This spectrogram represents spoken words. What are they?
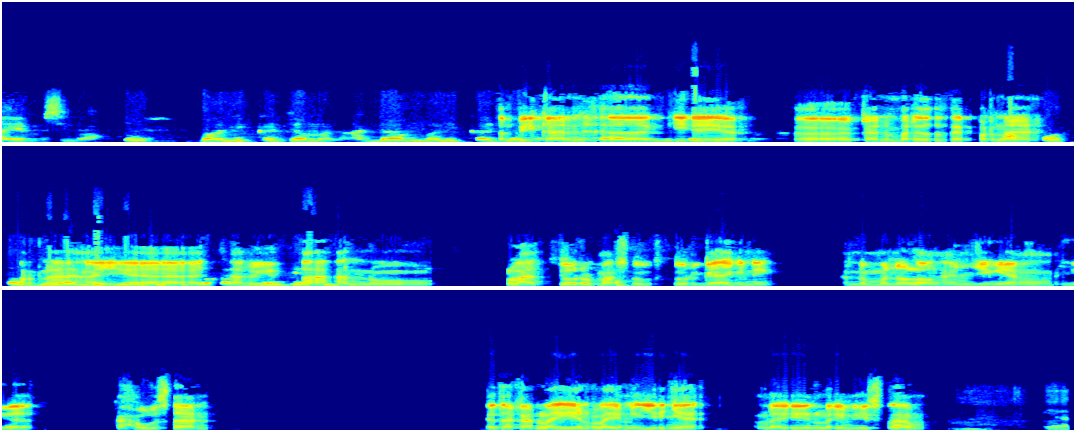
aya mesin waktu balik ke zaman Adam balik ke Tapi zaman kan, eh, balik ke iya ya, Eh, kan berarti teh pernah Nah, foto pernah bulan di bulan aya itu kan cerita menjadi- anu pelacur masuk surga gini anu menolong anjing yang ya kehausan. Eta kan lain lain iya nya lain lain Islam. Ya.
